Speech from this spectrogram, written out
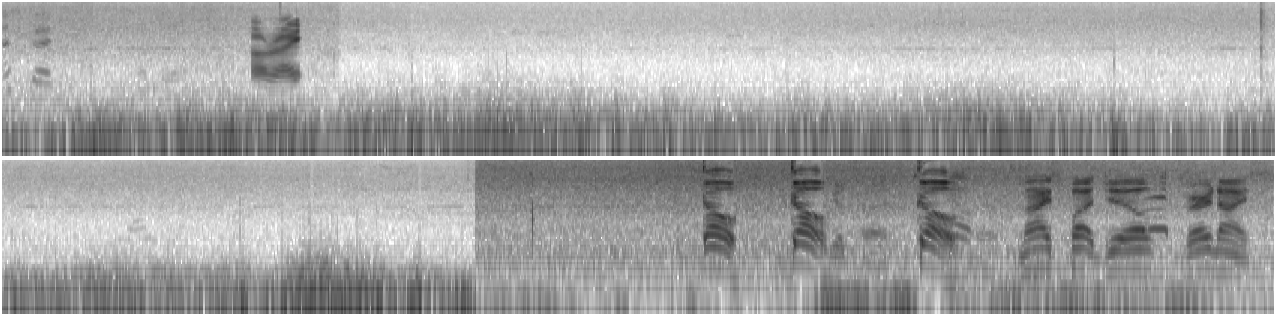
That's good. all right. Go, go, Good putt. go. Nice putt, Jill. Very nice.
